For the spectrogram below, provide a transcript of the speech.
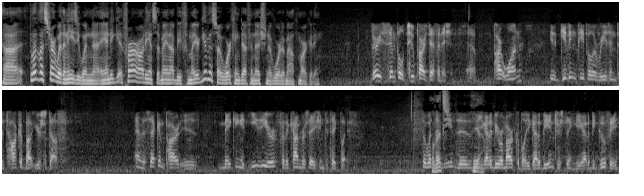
Uh, let, let's start with an easy one, uh, Andy. For our audience that may not be familiar, give us a working definition of word of mouth marketing. Very simple two-part definition. Uh, part one is giving people a reason to talk about your stuff. And the second part is making it easier for the conversation to take place. So what Well, that means is yeah. you got to be remarkable, you got to be interesting, you got to be goofy,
